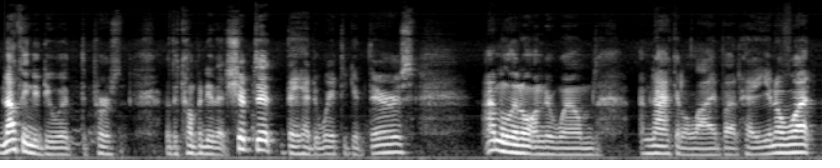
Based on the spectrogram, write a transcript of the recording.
nothing to do with the person or the company that shipped it. They had to wait to get theirs. I'm a little underwhelmed. I'm not gonna lie, but hey, you know what?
